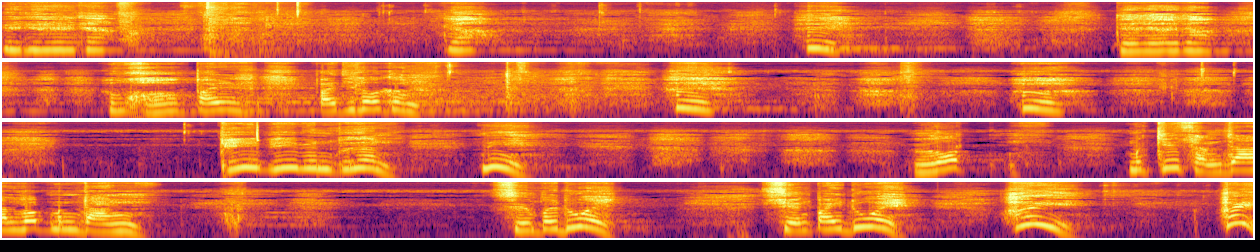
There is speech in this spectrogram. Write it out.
เดี๋ยวเดี๋ยวเดี๋ยวเดี๋ยวเดี๋ยวเฮ้ยเดี๋ยวเดี๋ยวเดี๋ยวผมขอไปไปที่รถก่อนเฮ้ยพี่พี่เป็นเพื่อน นี่ รถ เมื่อกี้สัญญาณรถมันดัง เสียงไปด้วย เสียงไปด้วย เฮ้ย เฮ้ย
